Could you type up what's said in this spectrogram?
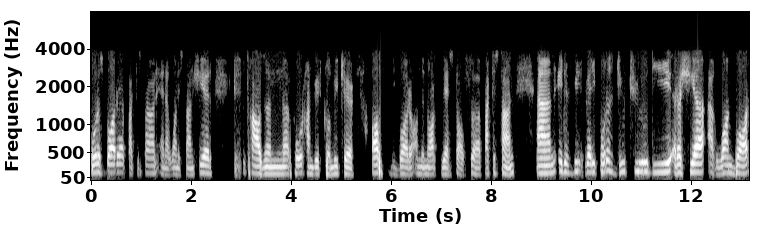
porous border. Pakistan and Afghanistan share 2,400 kilometer of the border on the northwest of uh, Pakistan, and it has been very porous due to the Russia-Afghan war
